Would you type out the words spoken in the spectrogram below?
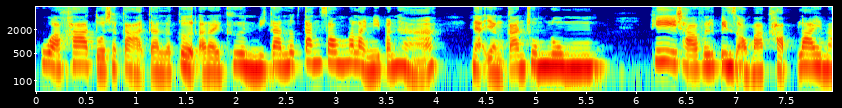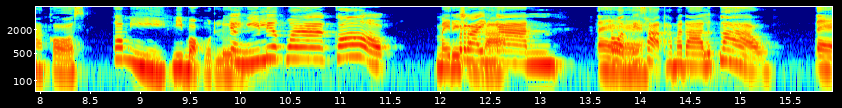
คู่อาฆาตตัวฉกาจกันแล้วเกิดอะไรขึ้น มีการเลือกตั้งซ่อมเมื่อไหร่มีปัญหา เนี่ยอย่างการชุมนุมที่ชาวฟิลิปปินส์ออกมาขับไล่มาร์กอสก็มีมีบอกหมดเลย อย่างนี้เรียกว่าก็ไม่ได้ชำระรายงานแต่ประวัติศาสตร์ธรรมดาหรือเปล่า แต่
